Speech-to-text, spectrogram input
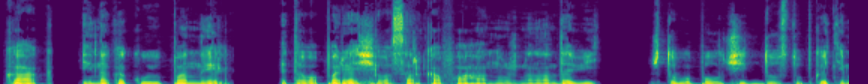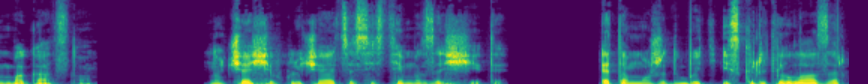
как и на какую панель этого парящего саркофага нужно надавить, чтобы получить доступ к этим богатствам. Но чаще включаются системы защиты. Это может быть и скрытый лазер,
